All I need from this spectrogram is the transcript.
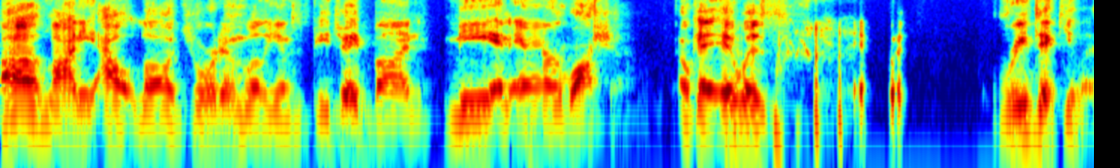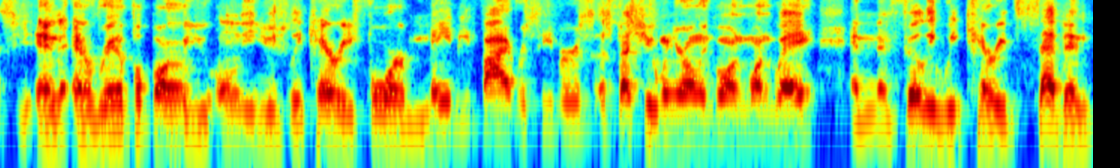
uh, Lonnie Outlaw, Jordan Williams, BJ Bunn, me, and Aaron Washa. Okay, it was it was ridiculous. In, in arena football, you only usually carry four, maybe five receivers, especially when you're only going one way. And in Philly, we carried seven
